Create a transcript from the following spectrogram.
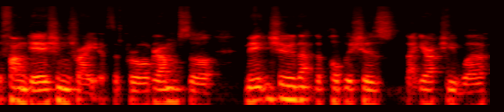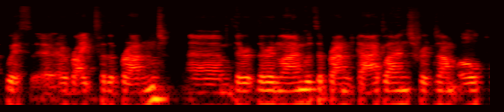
the foundations right of the program so making sure that the publishers that you actually work with are, are right for the brand um, they're, they're in line with the brand guidelines for example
